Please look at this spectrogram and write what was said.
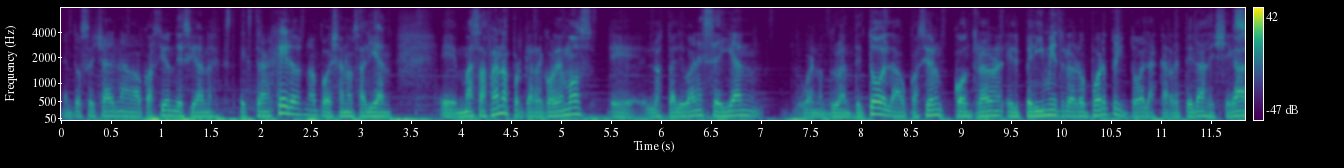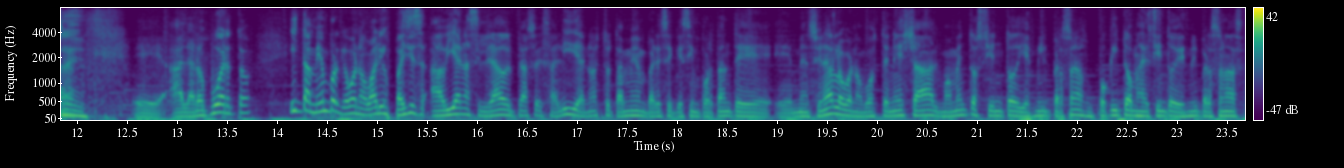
Entonces ya era una evacuación de ciudadanos ex- extranjeros, ¿no? Porque ya no salían eh, más afganos, porque recordemos, eh, los talibanes seguían, bueno, durante toda la evacuación controlaron el perímetro del aeropuerto y todas las carreteras de llegada Sí. eh, al aeropuerto. Y también porque, bueno, varios países habían acelerado el plazo de salida, ¿no? Esto también me parece que es importante eh, mencionarlo. Bueno, vos tenés ya al momento 110.000 personas, un poquito más de 110.000 personas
